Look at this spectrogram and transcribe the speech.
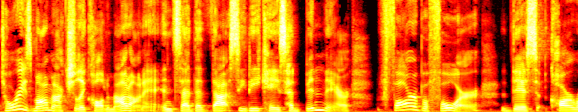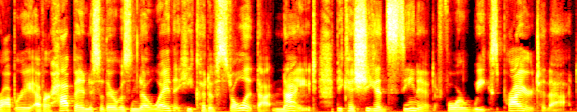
Torey's mom actually called him out on it and said that that CD case had been there far before this car robbery ever happened. So there was no way that he could have stole it that night because she had seen it for weeks prior to that.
